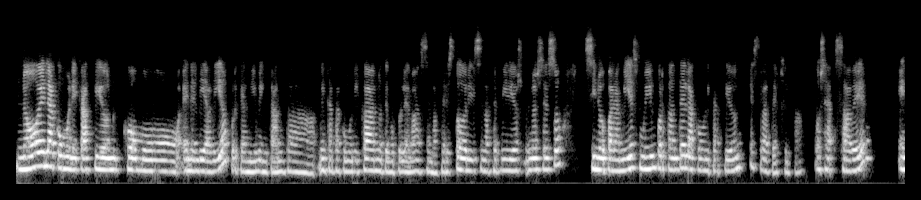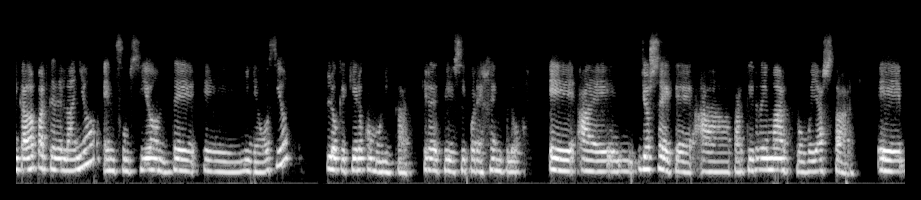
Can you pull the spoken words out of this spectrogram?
No en la comunicación como en el día a día, porque a mí me encanta, me encanta comunicar, no tengo problemas en hacer stories, en hacer vídeos, no es eso, sino para mí es muy importante la comunicación estratégica. O sea, saber en cada parte del año, en función de eh, mi negocio, lo que quiero comunicar. Quiero decir, si por ejemplo eh, yo sé que a partir de marzo voy a estar eh,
